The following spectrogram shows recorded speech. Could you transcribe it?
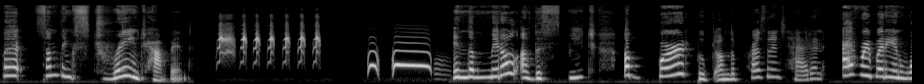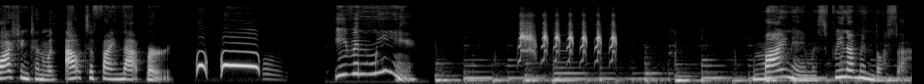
But something strange happened. In the middle of the speech, a bird pooped on the president's head, and everybody in Washington was out to find that bird. Even me. My name is Fina Mendoza.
